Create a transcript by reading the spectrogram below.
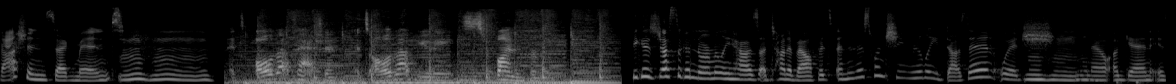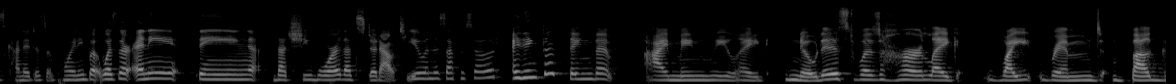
fashion segment. Mm-hmm. It's all about fashion. It's all about beauty. This is fun for me. Because Jessica normally has a ton of outfits, and in this one she really doesn't, which you Mhm. know again is kind of disappointing. But was there anything that she wore that stood out to you in this episode? I think the thing that I mainly like noticed was her like white rimmed bug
